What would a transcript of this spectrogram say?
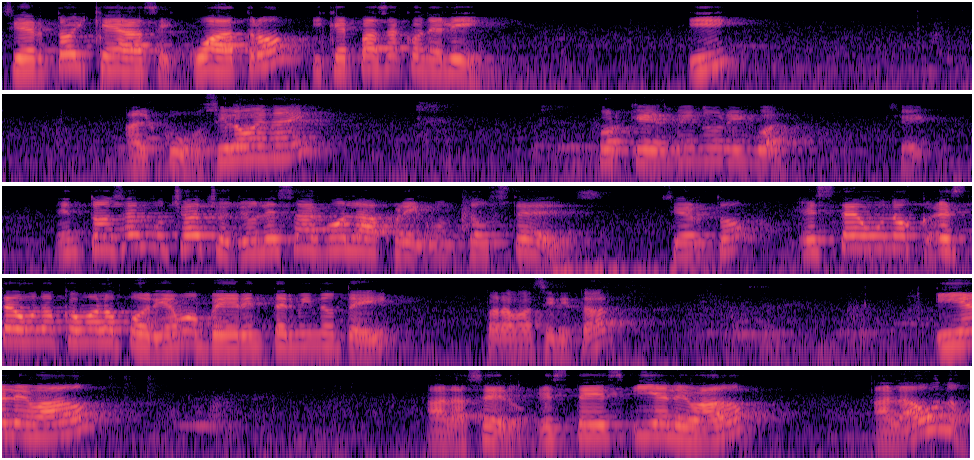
¿cierto? ¿Y qué hace? 4. ¿Y qué pasa con el I? I al cubo. ¿Sí lo ven ahí? Porque es menor o igual. ¿Sí? Entonces, muchachos, yo les hago la pregunta a ustedes, ¿cierto? Este uno, este uno ¿cómo lo podríamos ver en términos de i? Para facilitar. i elevado a la 0. Este es i elevado a la 1.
